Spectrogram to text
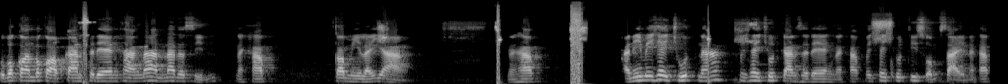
อุปกรณ์ประกอบการแสดงทางด้านนาฏศิลป์นะครับ ก็มีหลายอย่างนะครับ อันนี้ไม่ใช่ชุดนะ ไม่ใช่ชุดการแสดงนะครับ ไม่ใช่ชุดที่สวมใส่นะครับ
